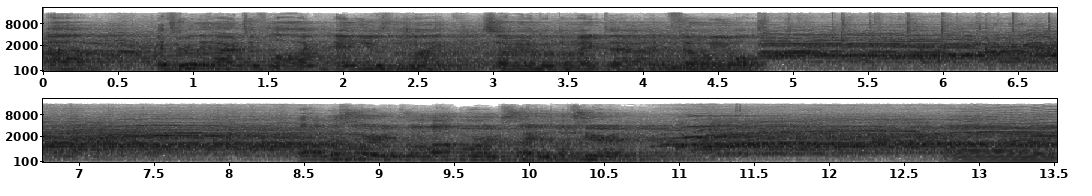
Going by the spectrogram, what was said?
Uh, it's really hard to vlog and use the mic, so I'm gonna put the mic down and film you all. Oh, this area is a lot more excited. Let's hear it. Alright.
